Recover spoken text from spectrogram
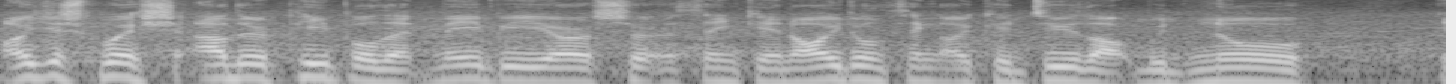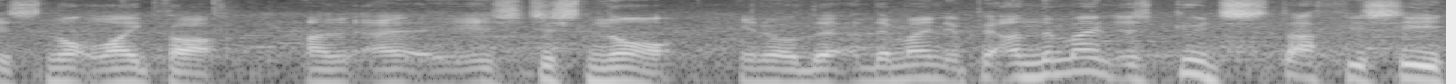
I just wish other people that maybe are sort of thinking, I don't think I could do that, would know it's not like that. And uh, it's just not. You know, the, the amount of and the amount of good stuff you see,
